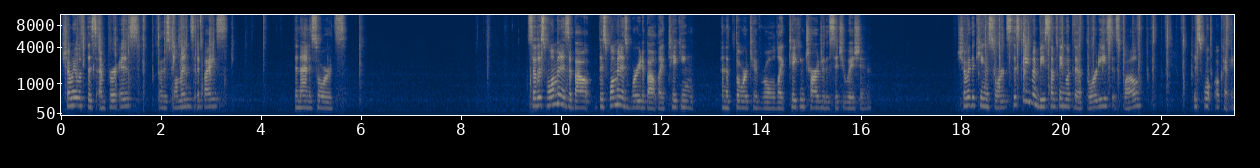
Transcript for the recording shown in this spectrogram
Show me what this Emperor is for this woman's advice. The Nine of Swords. So this woman is about, this woman is worried about like taking an authoritative role, like taking charge of the situation. Show me the King of Swords. This could even be something with the authorities as well. This will, okay.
